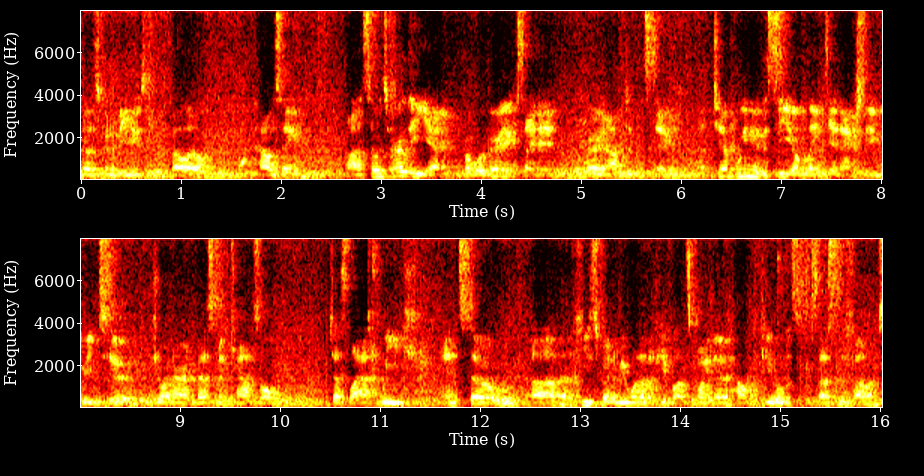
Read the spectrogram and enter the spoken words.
that's going to be used for fellow housing. Uh, so it's early yet, but we're very excited. We're very optimistic. Uh, Jeff Weiner, the CEO of LinkedIn, actually agreed to join our investment council just last week, and so uh, he's going to be one of the people that's going to help fuel the success of the fellows.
